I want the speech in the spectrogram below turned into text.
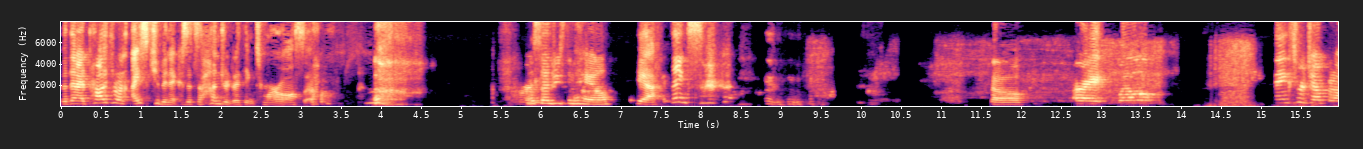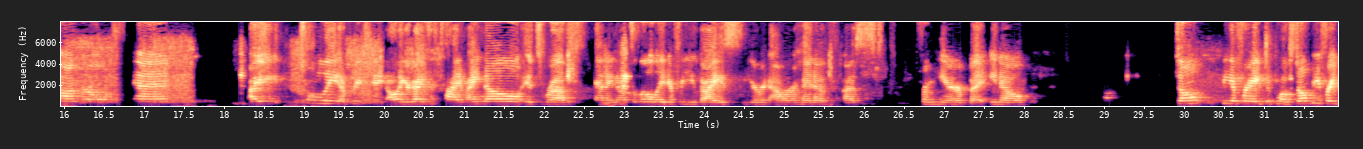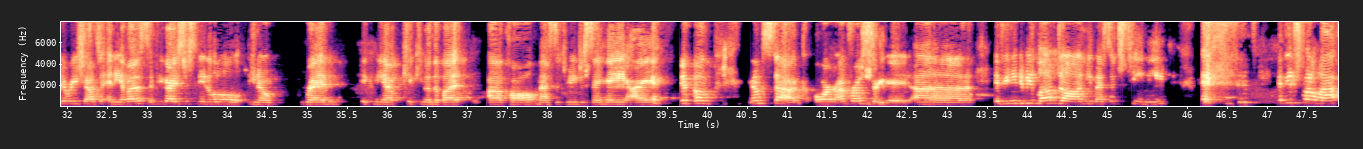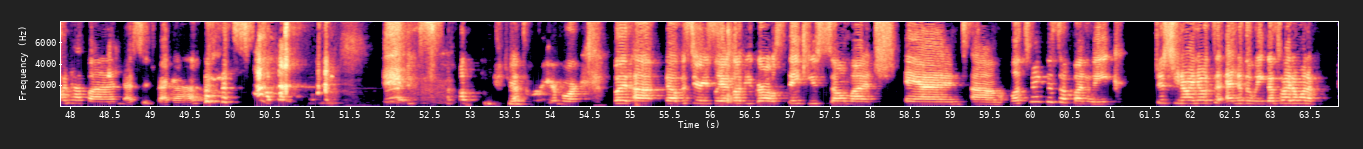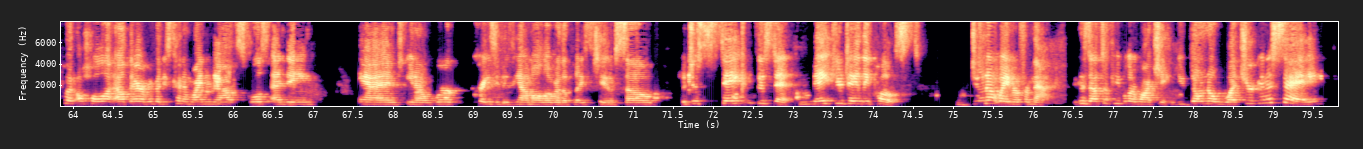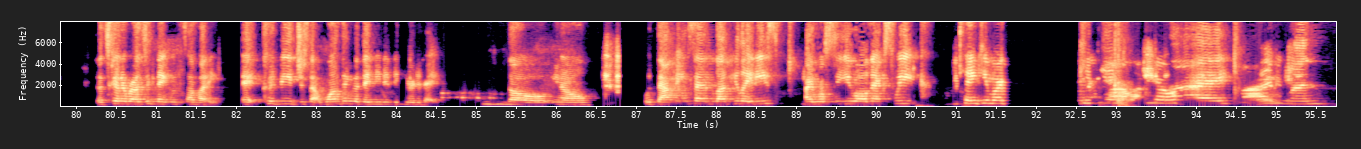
But then I'd probably throw an ice cube in it because it's a hundred, I think, tomorrow also. We'll send you some hail. yeah. Thanks. So, all right. Well, thanks for jumping on, girls. And I totally appreciate all your guys' time. I know it's rough, and I know it's a little later for you guys. You're an hour ahead of us from here, but you know, don't be afraid to post. Don't be afraid to reach out to any of us. If you guys just need a little, you know, red pick me up, kick you in the butt, uh, call, message me, just say, hey, I am, I'm stuck or I'm frustrated. Uh, if you need to be loved on, you message Teeny. if you just want to laugh and have fun, message Becca. so, that's what we're here for. But uh, no, but seriously, I love you girls. Thank you so much. And um, let's make this a fun week. Just, you know, I know it's the end of the week. That's why I don't want to put a whole lot out there. Everybody's kind of winding down. School's ending. And, you know, we're crazy busy. I'm all over the place too. So but just stay consistent. Make your daily posts. Do not waver from that because that's what people are watching. You don't know what you're going to say that's going to resonate with somebody. It could be just that one thing that they needed to hear today. Mm-hmm. So, you know, with that being said, love you ladies. I will see you all next week. Thank you, Mark. Thank you. You. Bye. Bye, everyone.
